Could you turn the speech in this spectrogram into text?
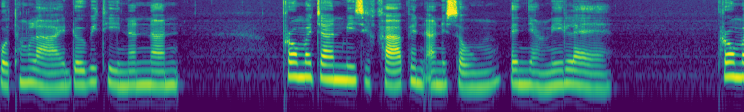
บททั้งหลายโดยวิธีนั้นๆ พรหมจรรย์มีสิกขาเป็นอนิสงส์เป็นอย่างนี้แล พรหม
